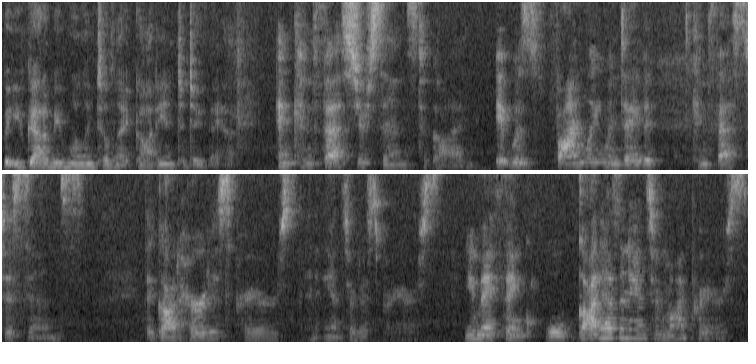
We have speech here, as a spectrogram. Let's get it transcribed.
but you've got to be willing to let God in to do that. And confess your sins to God. It was finally when David confessed his sins that God heard his prayers and answered his prayers. You may think, well, God hasn't answered my prayers.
